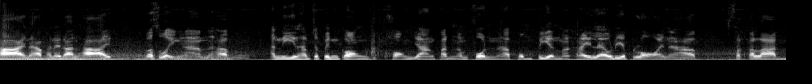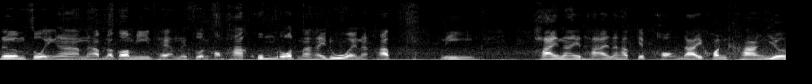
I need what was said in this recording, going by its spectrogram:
ท้ายนะครับ ภายในด้านท้ายก็สวยงามนะครับ อันนี้นะครับจะเป็นกล่องของยางปัดน้ำฝนนะครับ ผมเปลี่ยนมาให้แล้วเรียบร้อยนะครับสกลาดเดิมสวยงามนะครับ แล้วก็มีแถมในส่วนของผ้าคลุมรถมาให้ด้วยนะครับ นี่ภายในท้ายนะครับ เก็บของได้ค่อนข้างเยอะ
